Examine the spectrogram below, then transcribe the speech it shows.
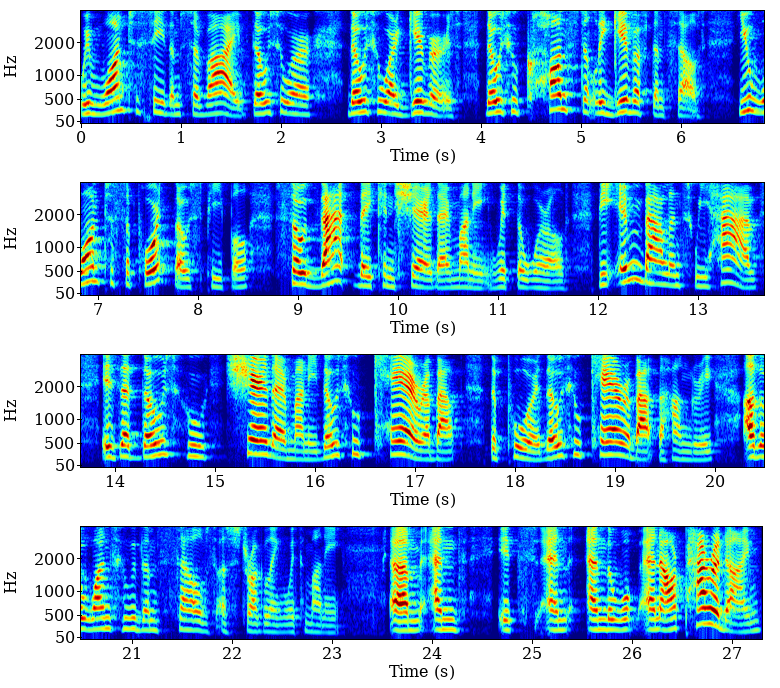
We want to see them survive. Those who are, those who are givers, those who constantly give of themselves. You want to support those people so that they can share their money with the world. The imbalance we have is that those who share their money, those who care about the poor, those who care about the hungry, are the ones who themselves are struggling with money. Um, and it's and and the and our paradigm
